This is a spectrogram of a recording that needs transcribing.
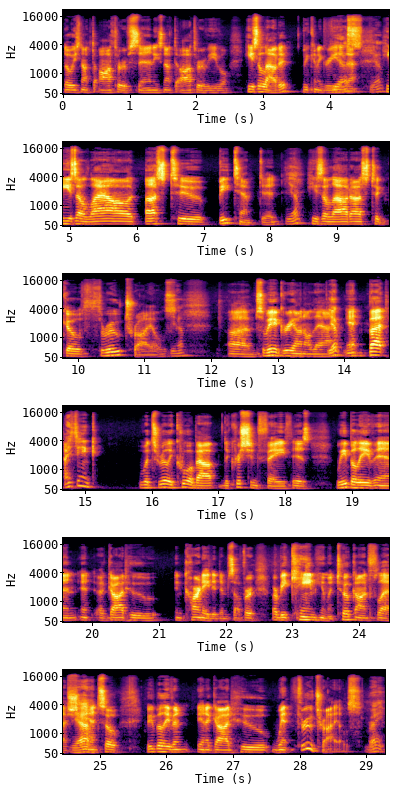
though he's not the author of sin, he's not the author of evil. He's allowed it. We can agree Yes. to that. He's allowed us to be tempted, Yeah. he's allowed us to go through trials. Yeah. Um, so we agree on all that. Yep. And, but I think what's really cool about the Christian faith is we believe in, in a God who incarnated himself or or became human, took on flesh. Yeah. And so we believe in, in a God who went through trials, Right.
